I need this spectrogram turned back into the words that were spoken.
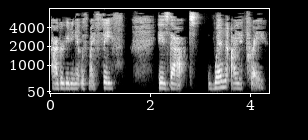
aggregating it with my faith is that when I pray,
